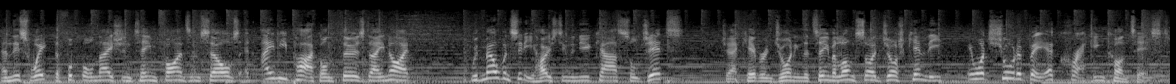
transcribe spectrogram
and this week the Football Nation team finds themselves at AAMI Park on Thursday night, with Melbourne City hosting the Newcastle Jets. Jack Hebron joining the team alongside Josh Kennedy in what's sure to be a cracking contest.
